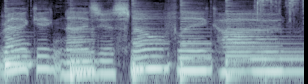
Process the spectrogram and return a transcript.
Recognize your snowflake heart,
